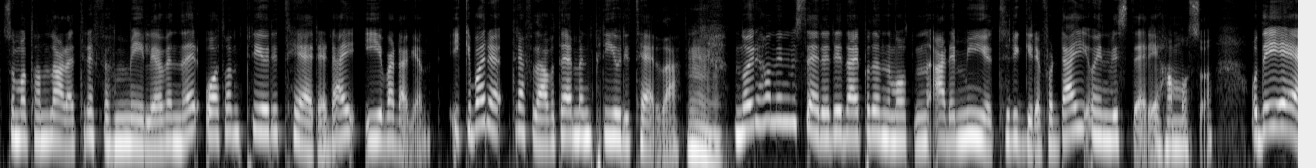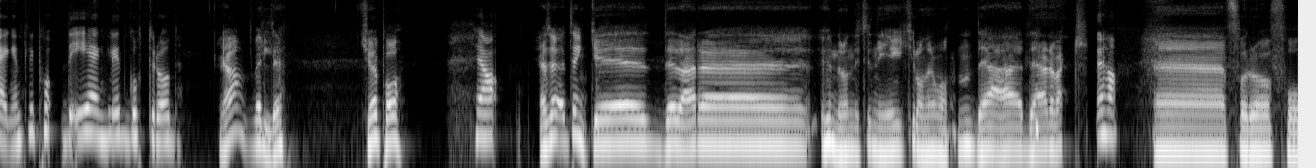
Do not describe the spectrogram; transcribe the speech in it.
Som at han lar deg treffe familie og venner, og at han prioriterer deg i hverdagen. Ikke bare treffe deg av og til, men prioritere deg. Mm. Når han investerer i deg på denne måten, er det mye tryggere for deg å investere i ham også. Og det er egentlig, på, det er egentlig et godt råd. Ja, veldig. Kjør på. Ja. Jeg tenker det der eh, 199 kroner i måneden, det er det, er det verdt. ja. eh, for å få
